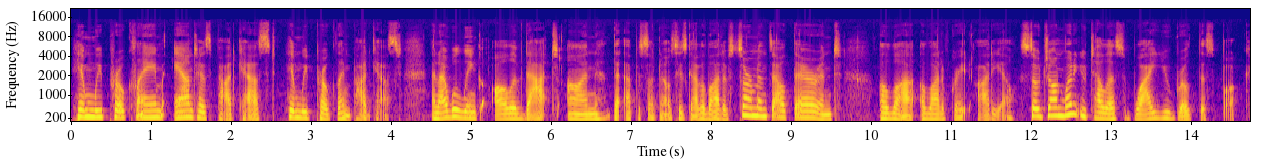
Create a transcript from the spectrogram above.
Him We Proclaim, and his podcast, Him We Proclaim Podcast. And I will link all of that on the episode notes. He's got a lot of sermons out there and a lot a lot of great audio. So John, why don't you tell us why you wrote this book?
